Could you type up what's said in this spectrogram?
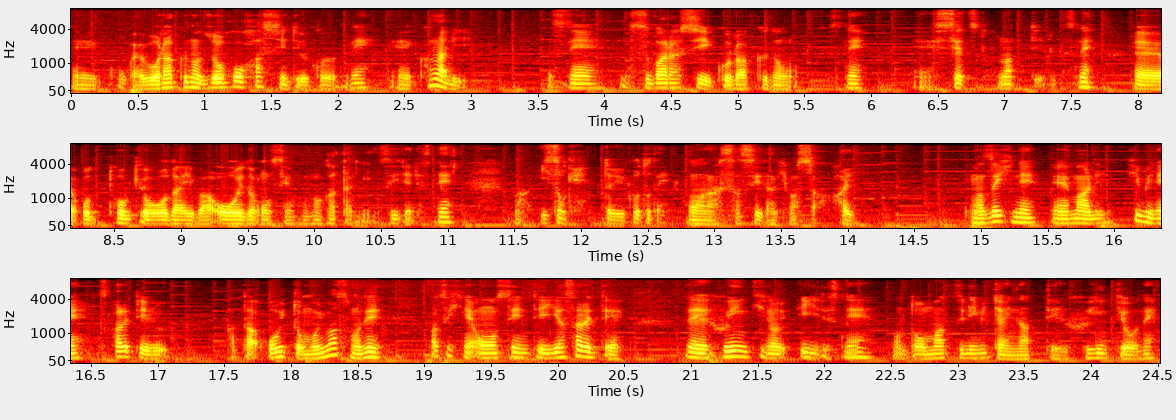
えー今回娯楽の情報発信ということでね、えーかなりですね、素晴らしい娯楽のですね、え施設となっているですね、えー東京お台場大江戸温泉物語についてですね、まあ、急げということでお話しさせていただきました。はい。まあ、ぜひね、えーまあ、日々ね、疲れている方多いと思いますので、まあ、ぜひね、温泉で癒されて、で、雰囲気のいいですね、本当お祭りみたいになっている雰囲気をね、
